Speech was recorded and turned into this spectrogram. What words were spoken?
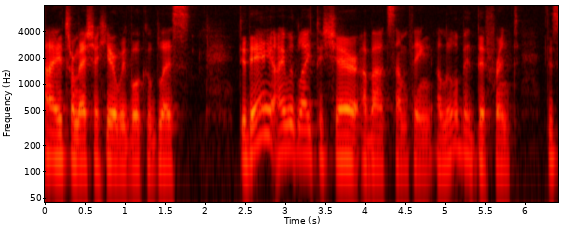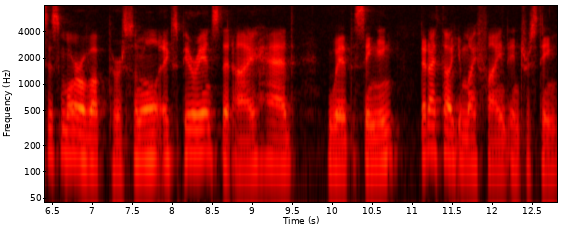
Hi, it's Ramesha here with Vocal Bliss. Today I would like to share about something a little bit different. This is more of a personal experience that I had with singing that I thought you might find interesting.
